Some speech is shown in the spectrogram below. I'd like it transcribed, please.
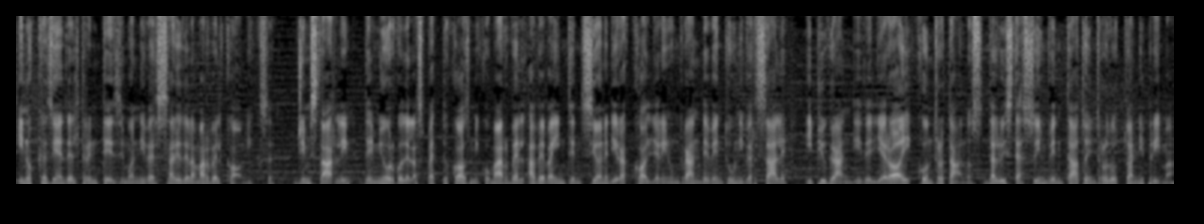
in occasione del trentesimo anniversario della Marvel Comics. Jim Starlin, demiurgo dell'aspetto cosmico Marvel, aveva intenzione di raccogliere in un grande evento universale i più grandi degli eroi contro Thanos, da lui stesso inventato e introdotto anni prima.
